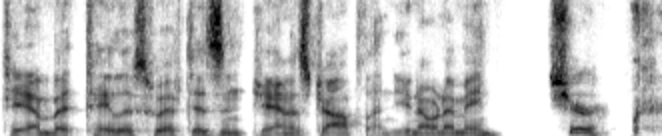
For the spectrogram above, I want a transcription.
Jim, but Taylor Swift isn't Janis Joplin. You know what I mean? Sure.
